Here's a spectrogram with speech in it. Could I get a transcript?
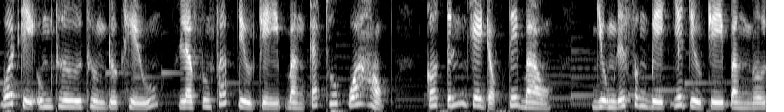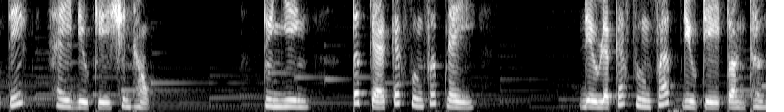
Quá trị ung thư thường được hiểu là phương pháp điều trị bằng các thuốc hóa học có tính gây độc tế bào, dùng để phân biệt với điều trị bằng nội tiết hay điều trị sinh học. Tuy nhiên, tất cả các phương pháp này đều là các phương pháp điều trị toàn thân.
